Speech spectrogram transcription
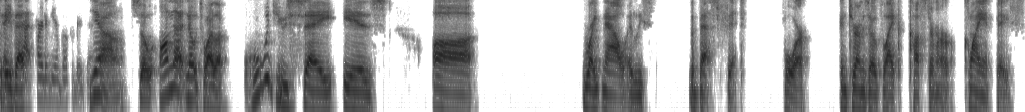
say that, that, part of your book of business? Yeah. So on that note, Twyla, who would you say is uh right now at least the best fit for in terms of like customer client base?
